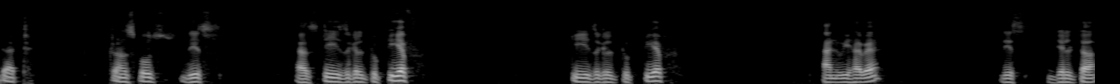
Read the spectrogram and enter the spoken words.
that transpose this as t is equal to T f, t is equal to T f and we have a this delta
